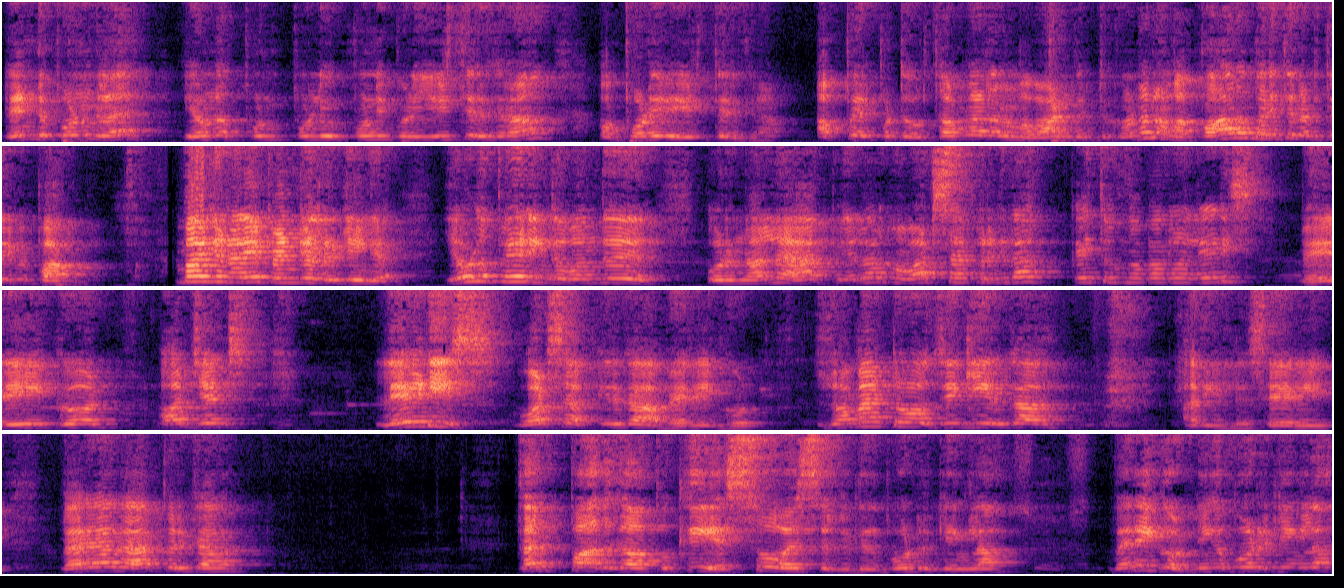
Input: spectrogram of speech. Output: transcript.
ரெண்டு பொண்ணுங்களை எவ்வளோ புண் புள்ளி புண்ணி புள்ளி இழுத்திருக்கிறான் அவன் புடவை இழுத்திருக்கிறான். அப்பேற்பட்ட ஒரு தமிழ்நாடு நம்ம வாழ்ந்துட்டு இருக்கோம்னா நம்ம பாரம்பரியத்தை நம்ம திருப்பி பார்க்கணும். அம்மா இங்கே நிறைய பெண்கள் இருக்கீங்க. எவ்வளோ பேர் இங்கே வந்து ஒரு நல்ல ஆப் எல்லாருக்கும் வாட்ஸ்அப் இருக்குதா? கை தூங்க பார்க்கலாம். Ladies very good or gents ladies WhatsApp இருக்கா? வெரி குட் ஜொமேட்டோ ஸ்விக்கி இருக்கா? அது இல்லை. சரி. வேற ஏதாவது ஆப் இருக்கா? தற்பாதுகாப்புக்கு எஸ்ஓஎஸ் இருக்குது. போட்டிருக்கீங்களா? வெரி குட் நீங்க போட்டிருக்கீங்களா?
